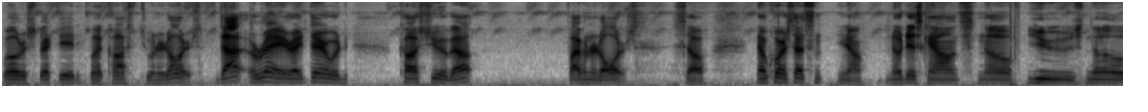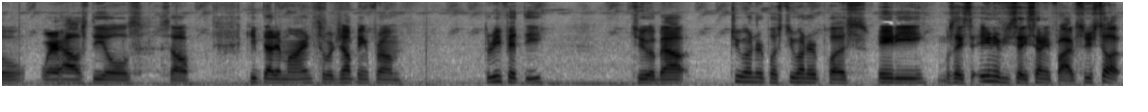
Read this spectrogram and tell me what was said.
well respected, but costs $200. That array right there would cost you about $500. So now of course that's, you know, no discounts, no used, no warehouse deals. So keep that in mind. So we're jumping from 350 to about 200 plus 200 plus 80, we'll say, even if you say 75. So you're still at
